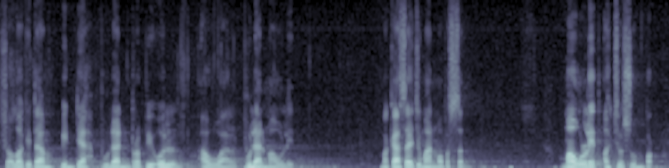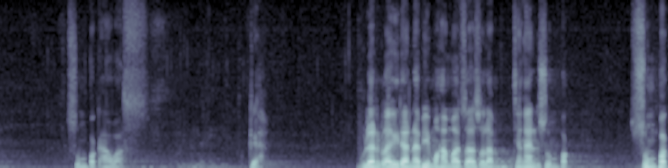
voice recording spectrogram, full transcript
Insya Allah kita pindah bulan Rabiul awal, bulan maulid. Maka saya cuma mau pesen. Maulid ojo sumpek. Sumpek awas. Udah Bulan kelahiran Nabi Muhammad SAW, jangan sumpek. Sumpek,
